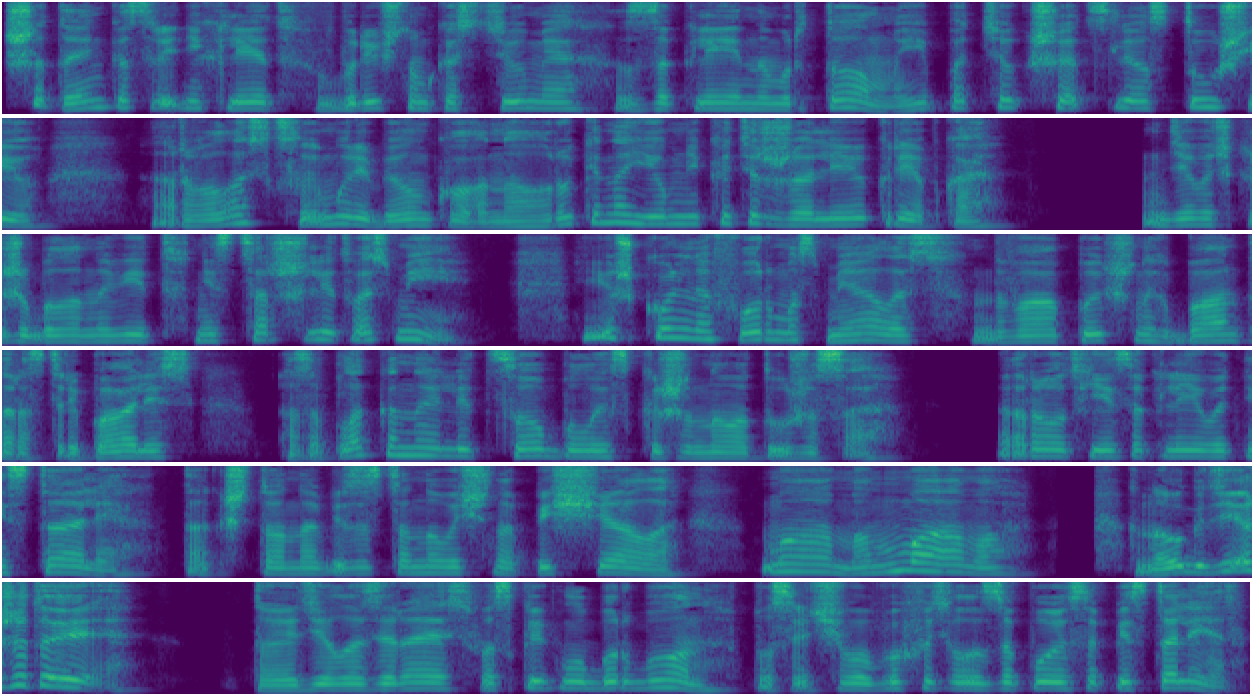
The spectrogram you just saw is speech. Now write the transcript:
Шатенка средних лет, в брючном костюме, с заклеенным ртом и потёкшей от слёз тушью, рвалась к своему ребёнку, но руки наёмника держали её крепко. Девочка же была на вид не старше лет восьми. Её школьная форма смялась, два пышных банта растрепались, а заплаканное лицо было искажено от ужаса. Рот ей заклеивать не стали, так что она безостановочно пищала «Мама, мама!» «Ну где же ты?» То и дело озираясь, воскликнул Бурбон, после чего выхватил из-за пояса пистолет.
